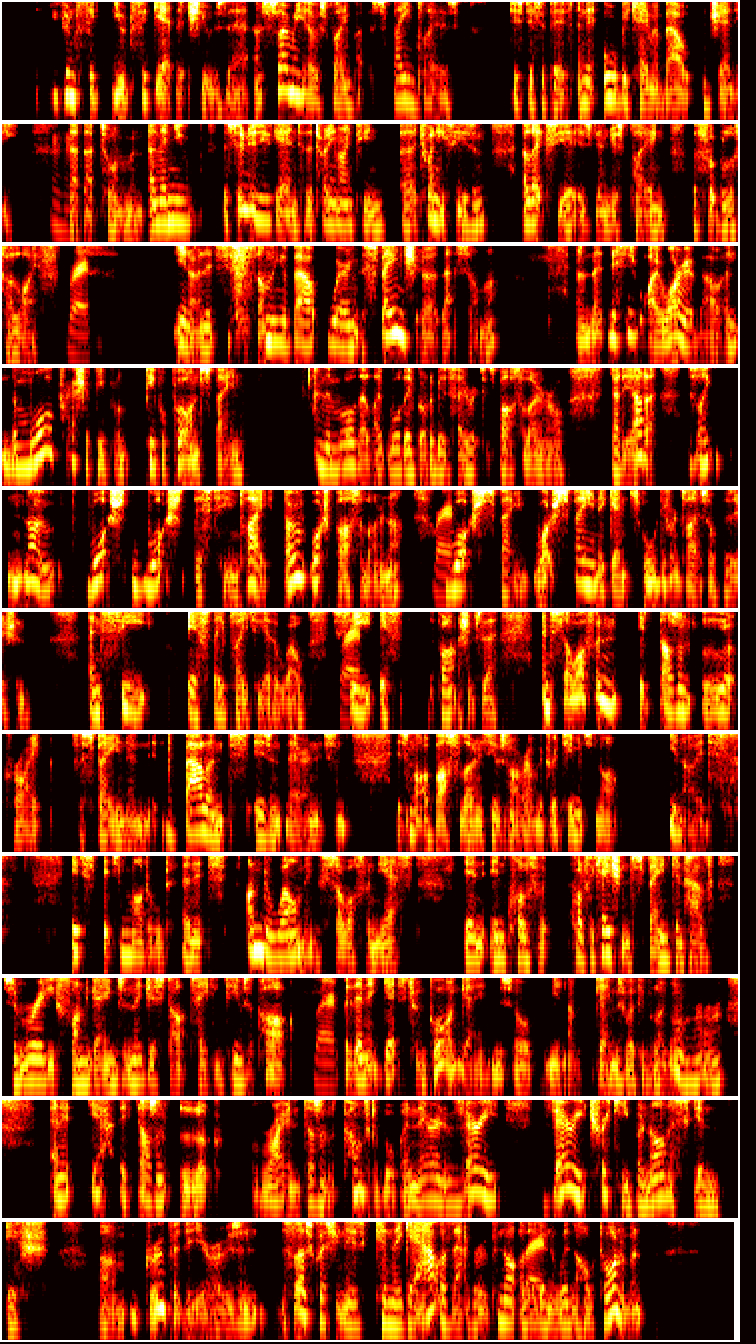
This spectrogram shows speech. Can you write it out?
You can fi- you'd forget that she was there. And so many of those Spain, Spain players just disappeared, and it all became about Jenny Mhm. at that tournament. And then you, as soon as you get into the 2019 uh, 20 season, Alexia is then just playing the football of her life. Right. You know, and it's just something about wearing the Spain shirt that summer. And th- this is what I worry about. And the more pressure people people put on Spain, and the more they're like, well, they've got to be the favourites. It's Barcelona or yada yada. It's like, no, watch watch this team play. Don't watch Barcelona Right. watch Spain. Watch Spain against all different types of opposition and see if they play together well. See if the partnership's there. And so often it doesn't look right for Spain and the balance isn't there and it's it's not a Barcelona team, it's not a Real Madrid team, it's not you know, it's it's it's muddled and it's underwhelming so often, yes. In in qualifi- qualification, Spain can have some really fun games and they just start taking teams apart. Right. But then it gets to important games or, you know, games where people are like, oh, uh," and it, yeah, it doesn't look right and it doesn't look comfortable. And they're in a very, very tricky banana skin ish um, group at the Euros. And the first question is, can they get out of that group? Not are they going to win the whole tournament?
